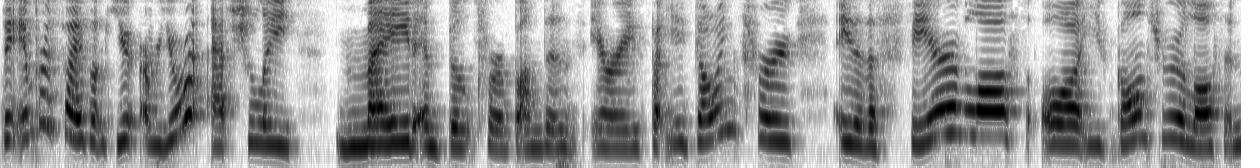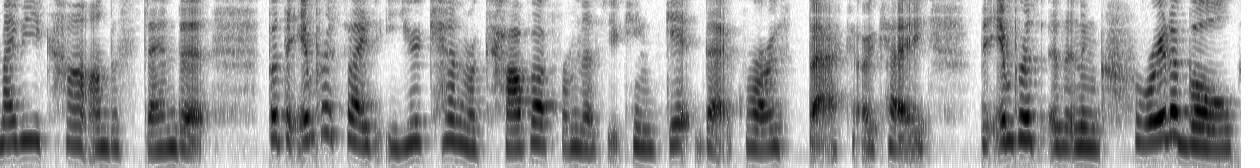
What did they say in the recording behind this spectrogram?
The Empress says, look, you're, you're actually made and built for abundance Aries, but you're going through either the fear of loss or you've gone through a loss and maybe you can't understand it. But the Empress says you can recover from this, you can get that growth back, okay? The Empress is an incredible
